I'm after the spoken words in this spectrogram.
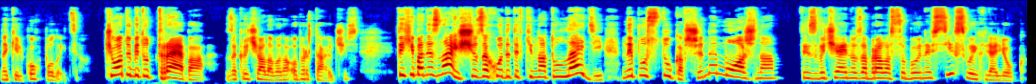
на кількох полицях. Чого тобі тут треба? Закричала вона, обертаючись. Ти хіба не знаєш, що заходити в кімнату леді, не постукавши, не можна? Ти, звичайно, забрала з собою не всіх своїх ляльок?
